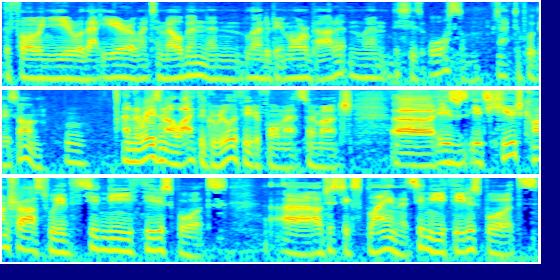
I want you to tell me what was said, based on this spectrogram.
the following year or that year, I went to Melbourne and learned a bit more about it, and went, "This is awesome! I have to put this on." And the reason I like the gorilla theatre format so much uh, is its huge contrast with Sydney theatre sports. Uh, I'll just explain that Sydney theatre sports,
